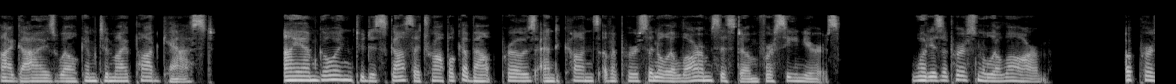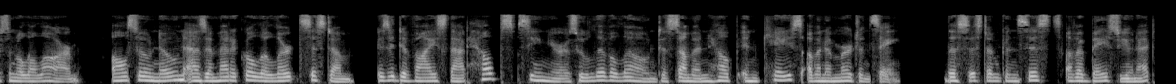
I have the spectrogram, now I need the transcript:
Hi, guys, welcome to my podcast. I am going to discuss a topic about pros and cons of a personal alarm system for seniors. What is a personal alarm? A personal alarm, also known as a medical alert system, is a device that helps seniors who live alone to summon help in case of an emergency. The system consists of a base unit,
